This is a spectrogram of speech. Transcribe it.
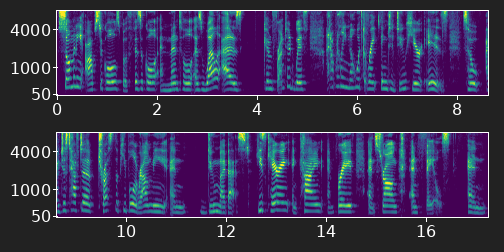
so many obstacles both physical and mental as well as confronted with I don't really know what the right thing to do here is. So I just have to trust the people around me and do my best. He's caring and kind and brave and strong and fails. And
